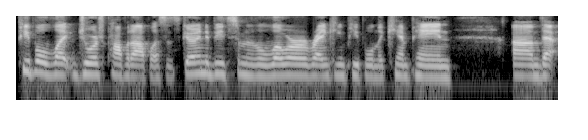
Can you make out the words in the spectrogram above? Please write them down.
people like George Papadopoulos it's going to be some of the lower ranking people in the campaign um, that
